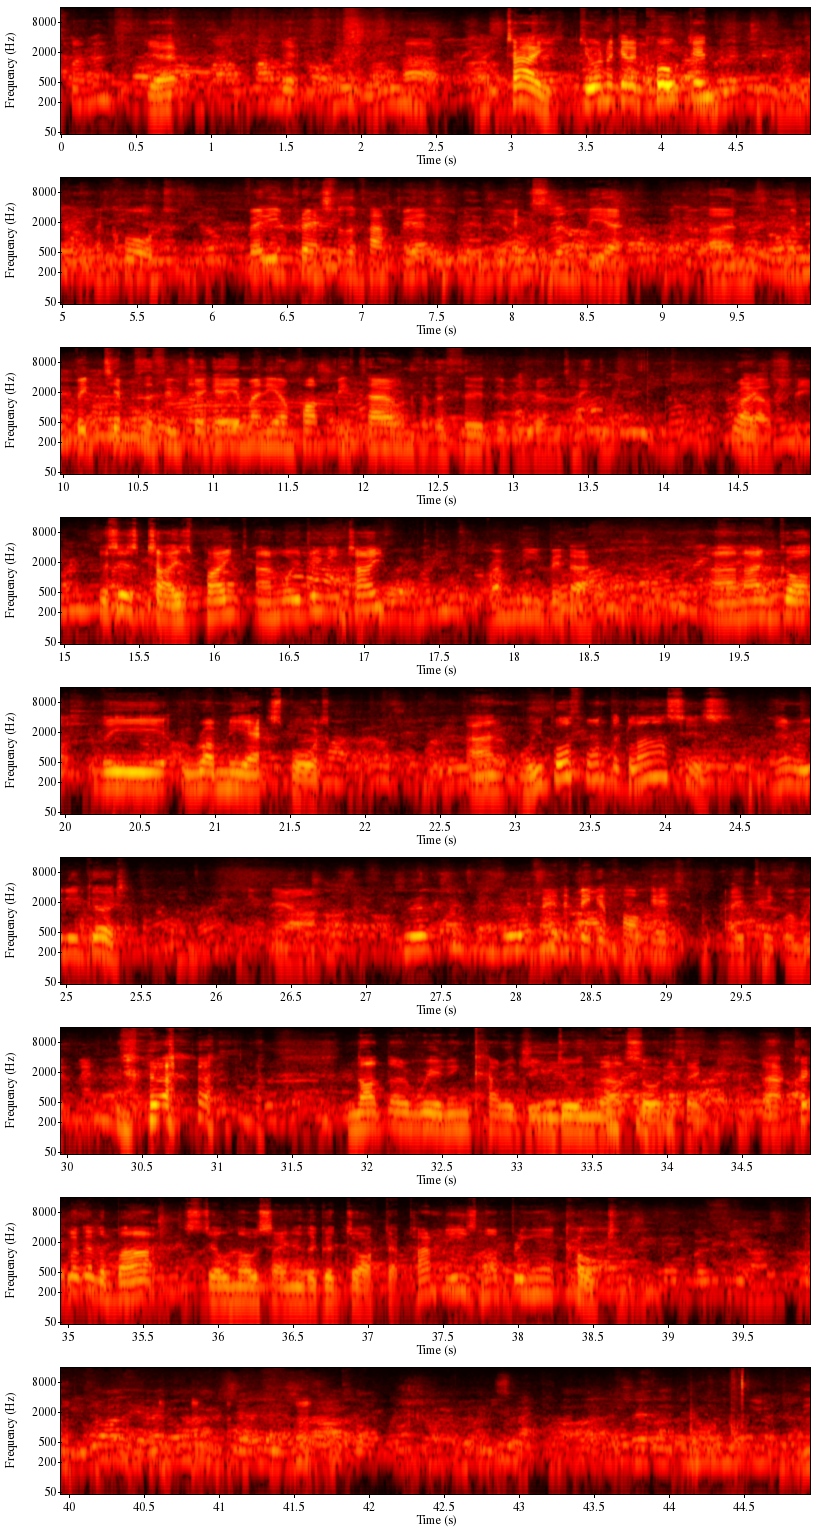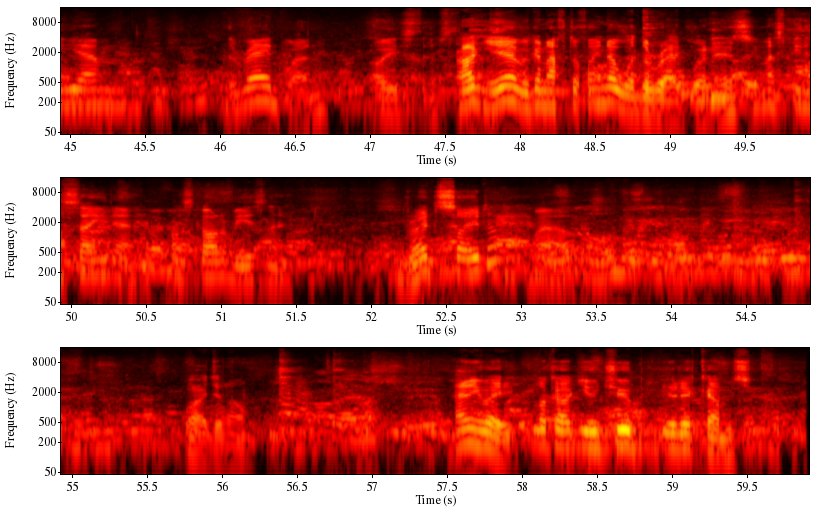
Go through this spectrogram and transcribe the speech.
last one then? Yeah. yeah. Ty, do you want to get a quote in? A quote. Very impressed with the Patriot. Excellent beer. And a big tip for the future, get your money on Portbeath Town for the third division title. Right. Welsh League. This is Ty's pint, and what are you drinking, Ty? Rhymney Bitter. And I've got the Rhymney Export. And we both want the glasses. They're really good. They are. If I had a bigger pocket, I'd take one with me. Not that we're encouraging doing that sort of thing. Uh, quick look at the bar, still no sign of the good doctor. Apparently he's not bringing a coat. The um, the red one. Oh, it's, Uh, yeah, we're going to have to find out what the red one is. it must be the cider. It's got to be, isn't it? Red cider? Well, I don't know. Anyway, look out YouTube, here it comes.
